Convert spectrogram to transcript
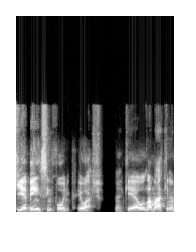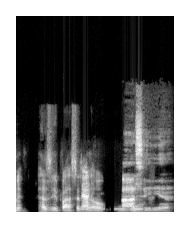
que é bem sinfônica, eu acho, né? Que é o La Máquina, né? Razer Pássaro, é. né? o, ah, o, sim, é.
